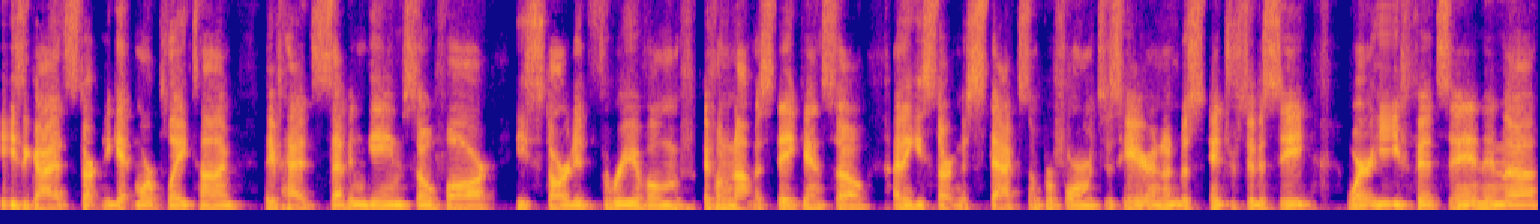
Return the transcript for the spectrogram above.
he's a guy that's starting to get more play time. They've had seven games so far. He started three of them, if I'm not mistaken. So I think he's starting to stack some performances here, and I'm just interested to see where he fits in and uh,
